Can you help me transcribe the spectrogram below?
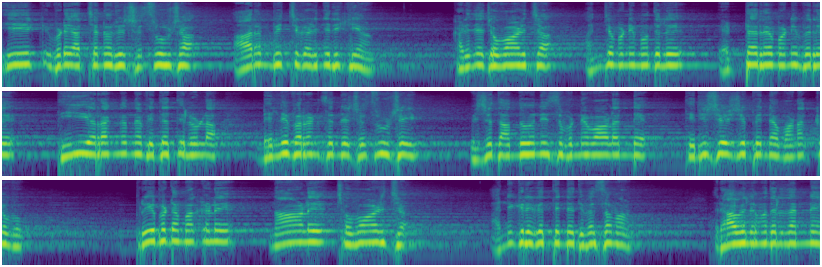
ഈ ഇവിടെ അച്ഛനൊരു ശുശ്രൂഷ ആരംഭിച്ചു കഴിഞ്ഞിരിക്കുകയാണ്. കഴിഞ്ഞ ചൊവ്വാഴ്ച അഞ്ചു മണി മുതൽ എട്ടര മണി വരെ തീ ഇറങ്ങുന്ന വിധത്തിലുള്ള ഡെലിവറൻസിന്റെ ശുശ്രൂഷയും വിശുദ്ധ അന്തോനീസ് പുണ്യവാളന്റെ തിരുശേഷിപ്പിന്റെ വണക്കവും. പ്രിയപ്പെട്ട മക്കളെ നാളെ ചൊവ്വാഴ്ച അനുഗ്രഹത്തിന്റെ ദിവസമാണ്. രാവിലെ മുതൽ തന്നെ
